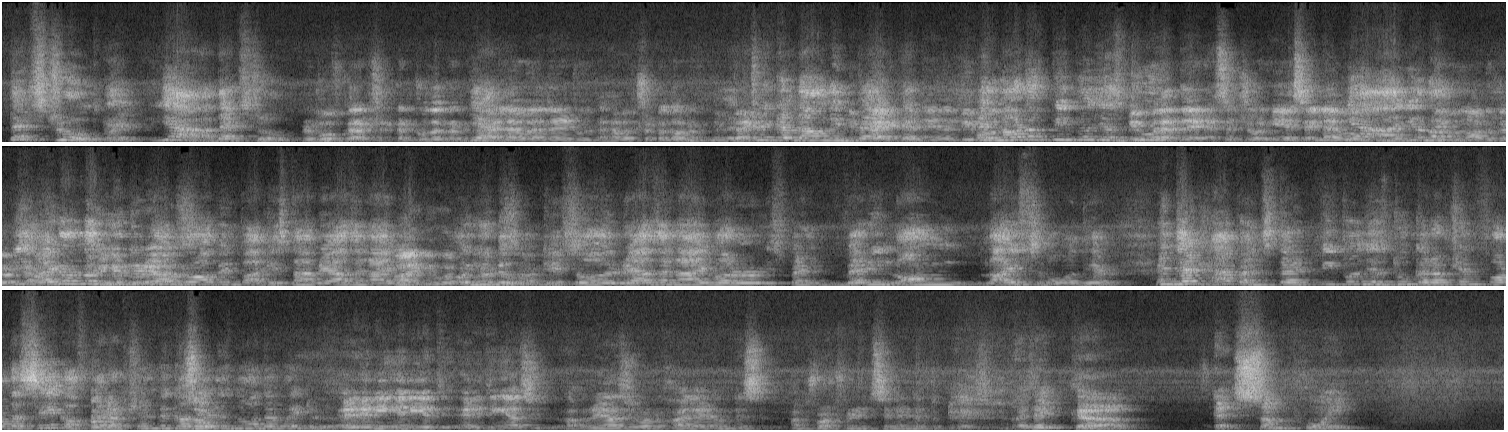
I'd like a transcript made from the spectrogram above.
That's true. Right. Yeah, that's true. Remove corruption, control the corruption Yeah. at high level, and then it will have a trickle down impact. Trickle down impact. Impact, and then the people- and lot of people just People do at the SHO ASI level, Yeah, you know. they will not do corruption. Yeah, I don't know, you did not grow up in Pakistan, Riaz and I. I grew up Oh, you do, okay, so Riaz and I were, spent very long lives over there. And that happens, that people just do corruption for the sake of Okay. corruption, because So- there is no other way to do it. Any, any, anything else, you- uh, Riaz, you want to highlight on this unfortunate incident that took place? I think uh, at some point,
